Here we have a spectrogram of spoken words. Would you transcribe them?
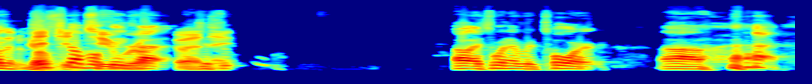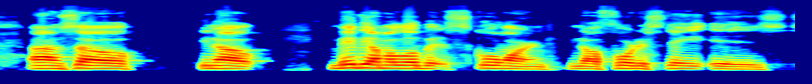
I was going to mention. Real, go ahead, just. Oh, I just want to retort. Uh, uh, so you know, maybe I'm a little bit scorned. You know, Florida State is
